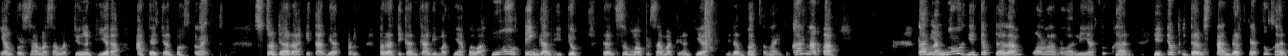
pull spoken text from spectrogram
yang bersama-sama dengan dia ada dalam bahtera itu. Saudara, kita lihat Perhatikan kalimatnya bahwa Nuh tinggal hidup dan semua bersama dengan dia di dalam bahtera itu. Karena apa? Karena Nuh hidup dalam pola rohaninya Tuhan. Hidup di dalam standarnya Tuhan.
